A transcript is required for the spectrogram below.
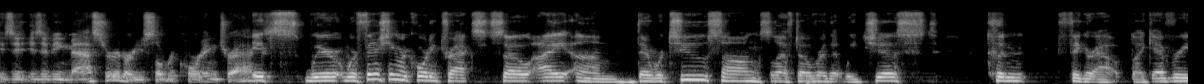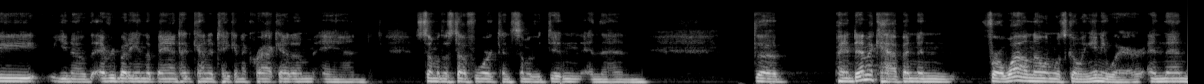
Is it is it being mastered? Or are you still recording tracks? It's we're we're finishing recording tracks. So I um there were two songs left over that we just couldn't figure out like every you know everybody in the band had kind of taken a crack at them and some of the stuff worked and some of it didn't and then the pandemic happened and for a while no one was going anywhere and then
